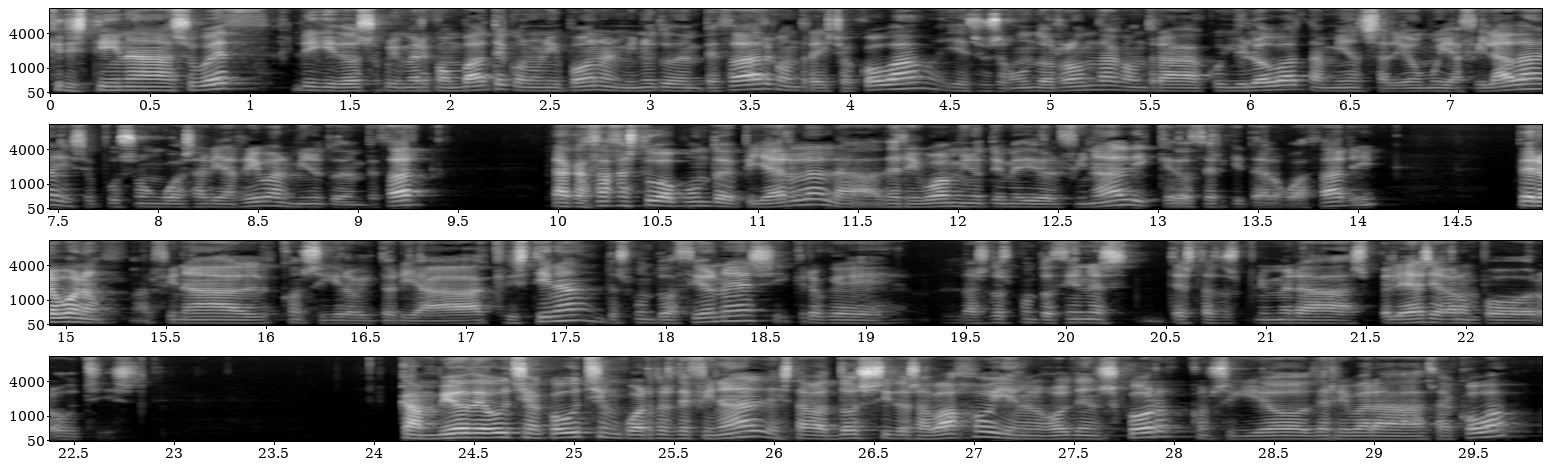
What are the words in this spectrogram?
Cristina, a su vez, liquidó su primer combate con un hipón al minuto de empezar contra Isokova y en su segunda ronda contra Kuyulova también salió muy afilada y se puso un Wasari arriba al minuto de empezar. La kazaja estuvo a punto de pillarla, la derribó a minuto y medio del final y quedó cerquita del Wasari. Pero bueno, al final consiguió la victoria Cristina, dos puntuaciones y creo que las dos puntuaciones de estas dos primeras peleas llegaron por Ouchis. Cambió de Ouchi a Coach en cuartos de final, estaba dos sidos abajo y en el Golden Score consiguió derribar a Zakova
